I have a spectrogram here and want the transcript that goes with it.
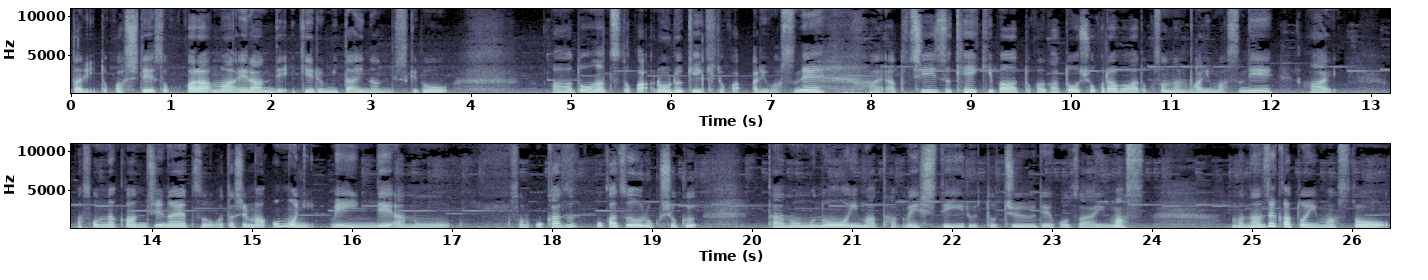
たりとかしてそこからまあ選んでいけるみたいなんですけどあードーナツとかロールケーキとかありますね。はい。あとチーズケーキバーとかガトーショコラバーとかそんなのもありますね。はい、まあ、そんな感じなやつを私まあ主にメインであのそのおかず？おかずを6食頼むのを今試している途中でございます。まあ、なぜかと言いますと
